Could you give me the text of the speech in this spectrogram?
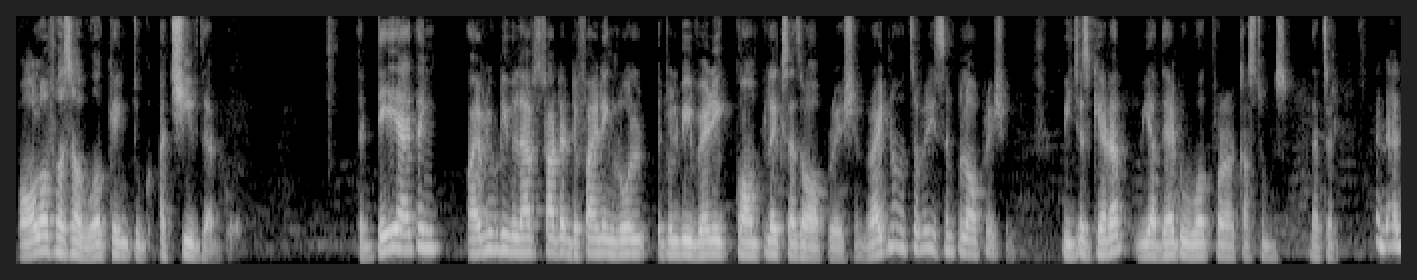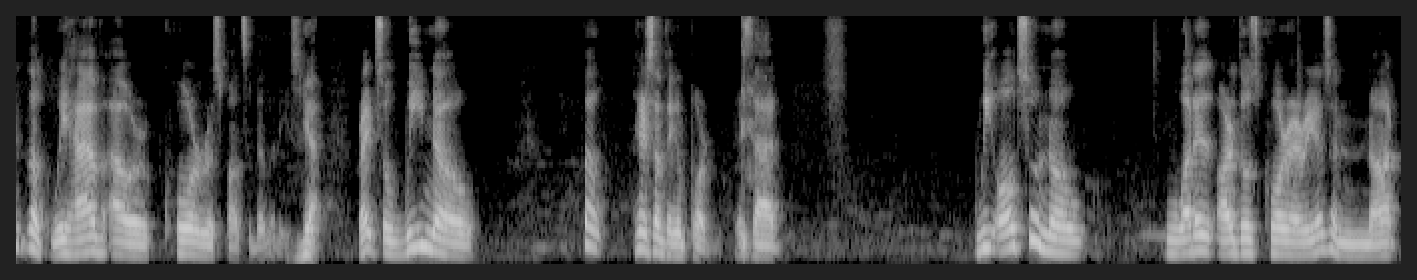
all of us are working to achieve that goal. The day I think everybody will have started defining role, it will be very complex as an operation. Right now, it's a very simple operation. We just get up, we are there to work for our customers. That's it. And, and look, we have our core responsibilities. Yeah. right? So we know, well, here's something important is that we also know what is, are those core areas and not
